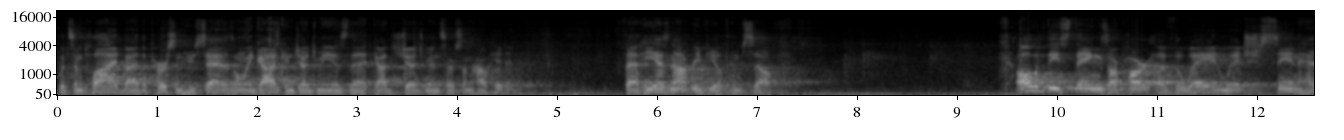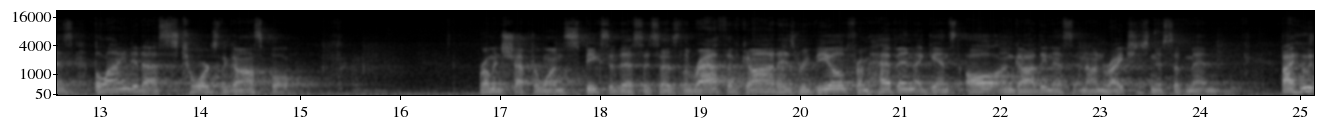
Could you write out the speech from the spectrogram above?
What's implied by the person who says, only God can judge me, is that God's judgments are somehow hidden, that He has not revealed Himself. All of these things are part of the way in which sin has blinded us towards the gospel. Romans chapter 1 speaks of this. It says, The wrath of God is revealed from heaven against all ungodliness and unrighteousness of men, by who,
